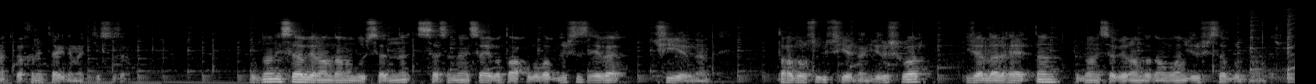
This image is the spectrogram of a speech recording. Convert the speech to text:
mətbəxini təqdim etdik sizə. Buradan isə verandanın bu hissəsindən, hissəsindən isə evə daxil ola bilirsiniz. Evə 2 yerdən, daha doğrusu 3 yerdən giriş var. Digərləri həyətdən, buradan isə verandadan olan giriş isə buradandır.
